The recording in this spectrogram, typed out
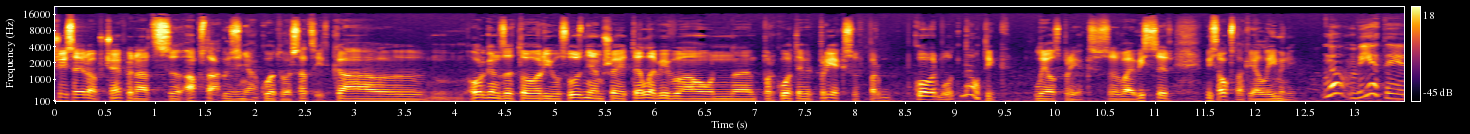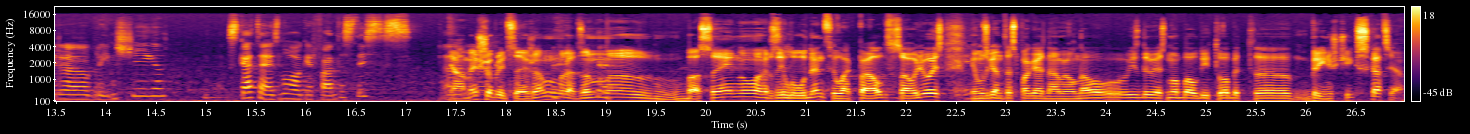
Šīs Eiropas čempionāts uh, apstākļu ziņā, ko tu vari sacīt? Kā uh, organizatori jūs uzņem šeit, Televīvā, un uh, par ko tev ir prieks, par ko varbūt nav tik liels prieks, vai viss ir visaugstākajā līmenī? Nu, vieta ir brīnišķīga. Skatējs logs ir fantastisks. Jā, mēs šobrīd sēžam, redzam baseinu ar zilu ūdeni, cilvēku peldas, sauļojas. Jums gan tas pagaidām vēl nav izdevies nobaudīt to, bet uh, brīnišķīgs skats. Jā,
